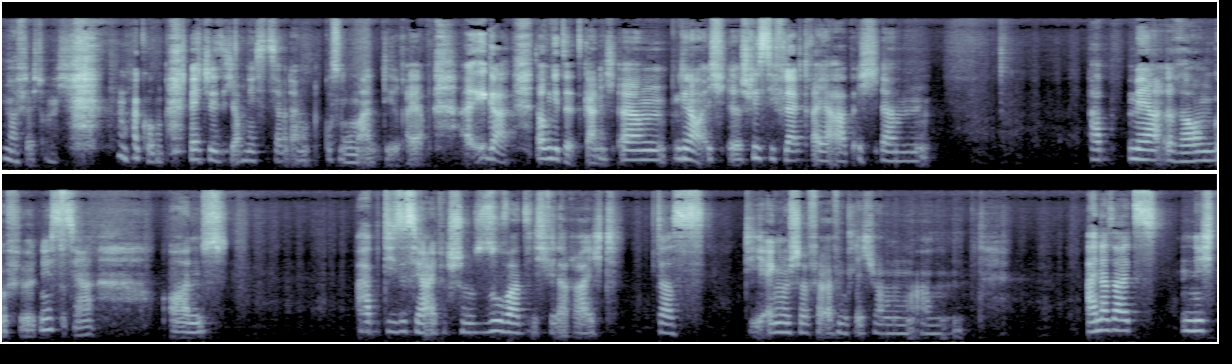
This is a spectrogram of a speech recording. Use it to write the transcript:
na, vielleicht auch nicht. Mal gucken. Vielleicht schließe ich auch nächstes Jahr mit einem großen Roman die Reihe ab. Äh, egal, darum geht's jetzt gar nicht. Ähm, genau, ich äh, schließe die vielleicht Reihe ab. Ich ähm, habe mehr Raum gefüllt nächstes Jahr und habe dieses Jahr einfach schon so wahnsinnig viel erreicht, dass die englische Veröffentlichung ähm, einerseits nicht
